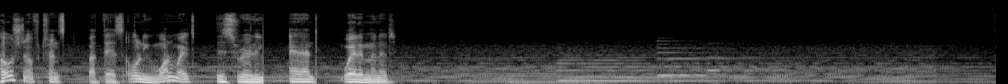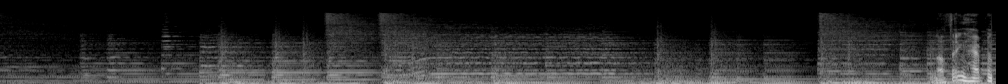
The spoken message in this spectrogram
Potion of trans... But there's only one way to... This really... And... Wait a minute. Nothing happened.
